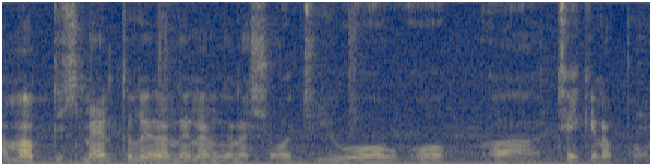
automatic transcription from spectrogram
I'm up dismantling and then I'm gonna show it to you all, all uh, taken apart.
